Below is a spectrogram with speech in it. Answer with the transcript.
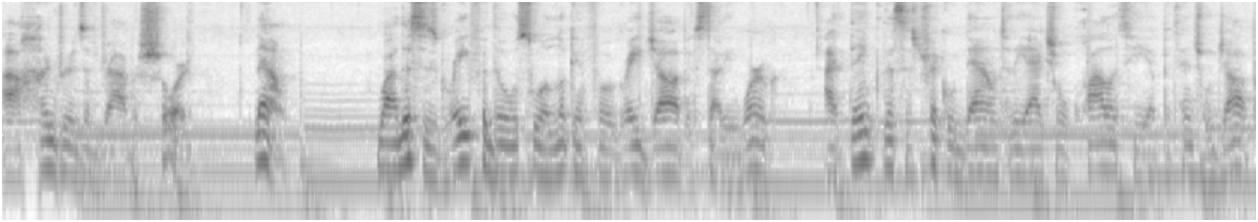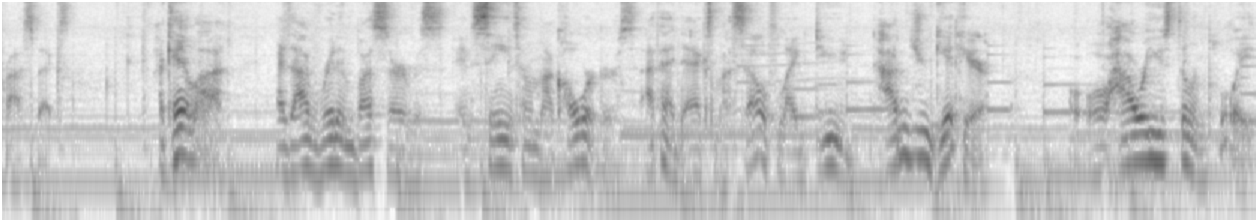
uh, hundreds of drivers short. Now, while this is great for those who are looking for a great job and study work, I think this has trickled down to the actual quality of potential job prospects. I can't lie, as I've ridden bus service and seen some of my coworkers, I've had to ask myself, like, dude, how did you get here? Or, how are you still employed?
